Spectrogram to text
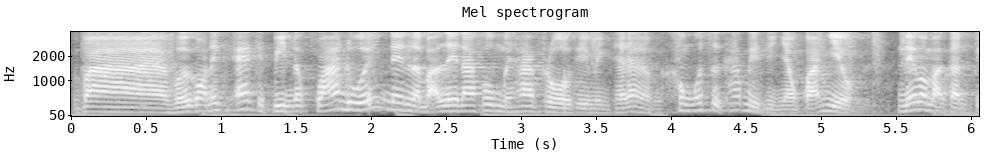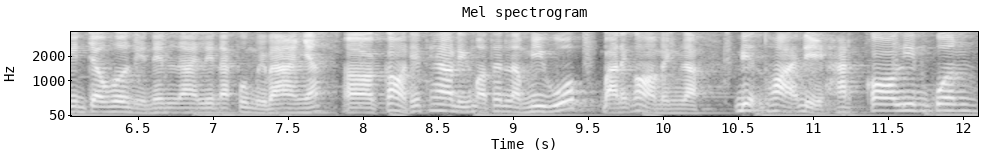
Và với con XS thì pin nó quá đuối nên là bạn lên iPhone 12 Pro thì mình thấy là không có sự khác biệt gì nhau quá nhiều. Nếu mà bạn cần pin trâu hơn thì nên lên iPhone 13 nhé à, câu hỏi tiếp theo thì bạn tên là Miwop bạn ấy có hỏi mình là điện thoại để hạt co liên quân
